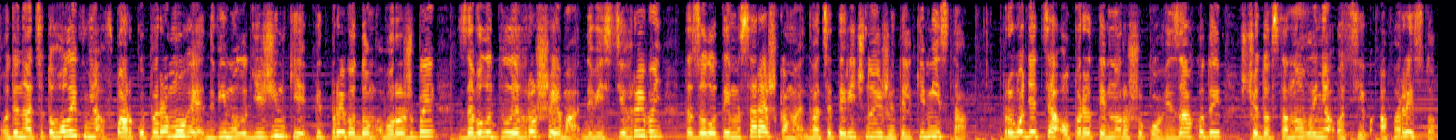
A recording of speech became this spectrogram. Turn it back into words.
11 липня в парку перемоги дві молоді жінки під приводом ворожби заволоділи грошима 200 гривень та золотими сережками 20-річної жительки міста. Проводяться оперативно-розшукові заходи щодо встановлення осіб аферисток.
